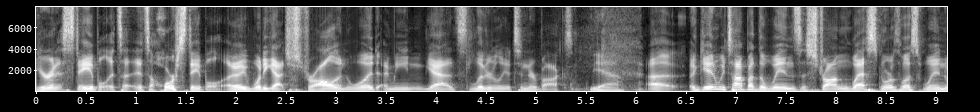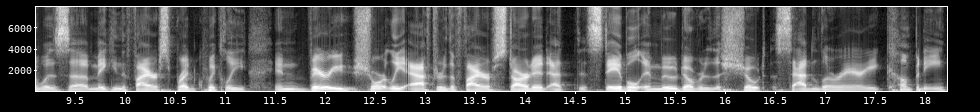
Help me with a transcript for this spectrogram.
you're in a stable it's a it's a horse stable I mean, what do you got straw and wood i mean yeah it's literally a tinderbox Yeah. uh, again, we talk about the winds. A strong west northwest wind was uh, making the fire spread quickly, and very shortly after the fire started at the stable, it moved over to the Choate Saddlery Company.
